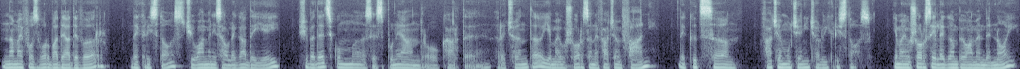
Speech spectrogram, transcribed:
n-a mai fost vorba de adevăr, de Hristos, ci oamenii s-au legat de ei și vedeți cum uh, se spunea într-o carte recentă, e mai ușor să ne facem fani decât să facem ucenicea lui Hristos. E mai ușor să-i legăm pe oameni de noi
